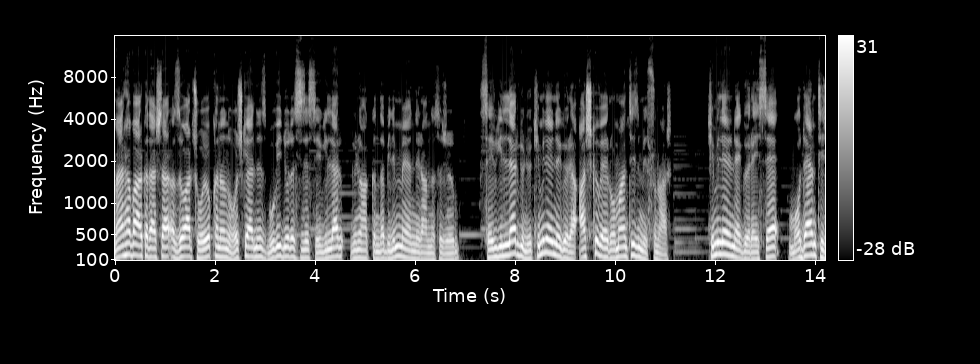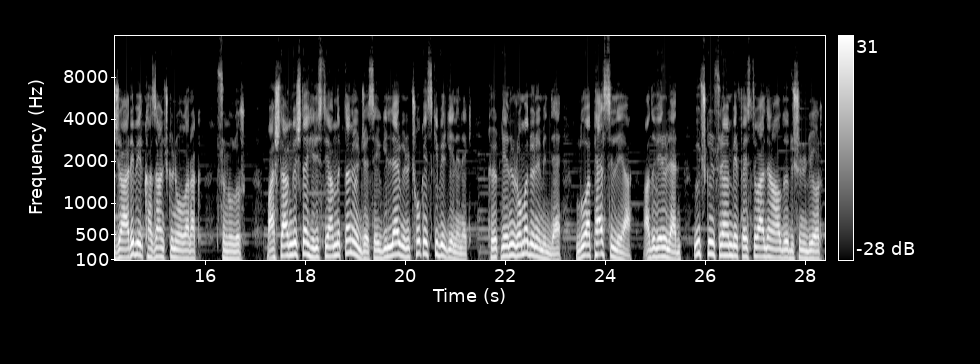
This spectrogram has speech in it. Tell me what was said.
Merhaba arkadaşlar, Azı Var Çoğu Yok kanalına hoş geldiniz. Bu videoda size Sevgililer Günü hakkında bilinmeyenleri anlatacağım. Sevgililer Günü kimilerine göre aşkı ve romantizmi sunar. Kimilerine göre ise modern ticari bir kazanç günü olarak sunulur. Başlangıçta Hristiyanlıktan önce Sevgililer Günü çok eski bir gelenek. Köklerini Roma döneminde Lua Persilia adı verilen 3 gün süren bir festivalden aldığı düşünülüyor.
